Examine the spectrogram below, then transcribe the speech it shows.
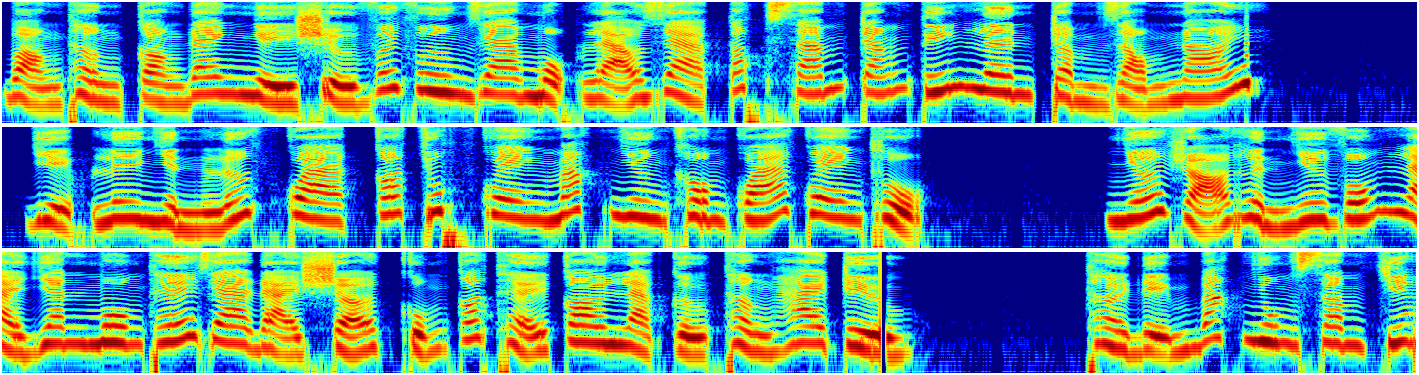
bọn thần còn đang nghị sự với vương gia một lão già tóc xám trắng tiến lên trầm giọng nói. Diệp Ly nhìn lướt qua, có chút quen mắt nhưng không quá quen thuộc. Nhớ rõ hình như vốn là danh môn thế gia đại sở cũng có thể coi là cự thần hai triều. Thời điểm Bắc Nhung xâm chiếm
